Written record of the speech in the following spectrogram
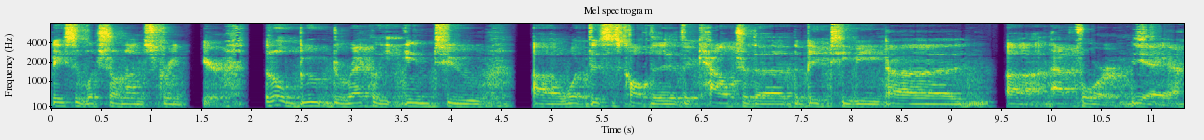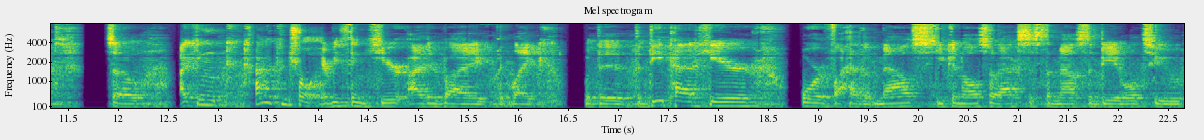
basically what's shown on the screen here. It'll boot directly into uh, what this is called the the couch or the the big TV Uh, uh, app for. yeah, yeah. So I can kind of control everything here either by like with the the D-pad here, or if I have a mouse, you can also access the mouse to be able to,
